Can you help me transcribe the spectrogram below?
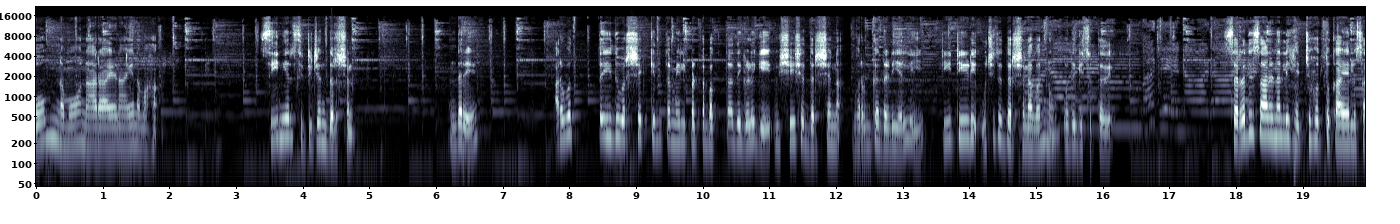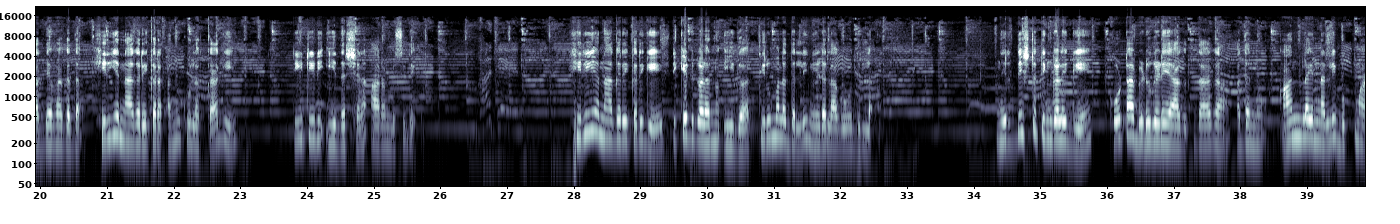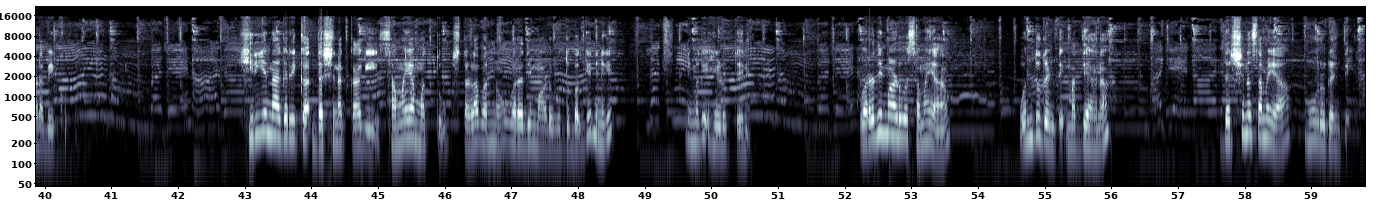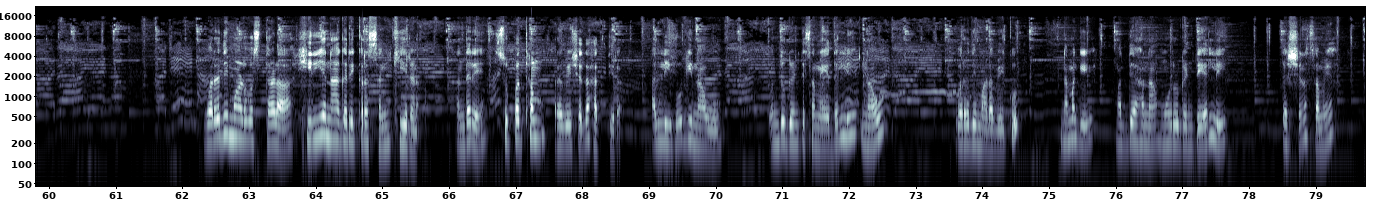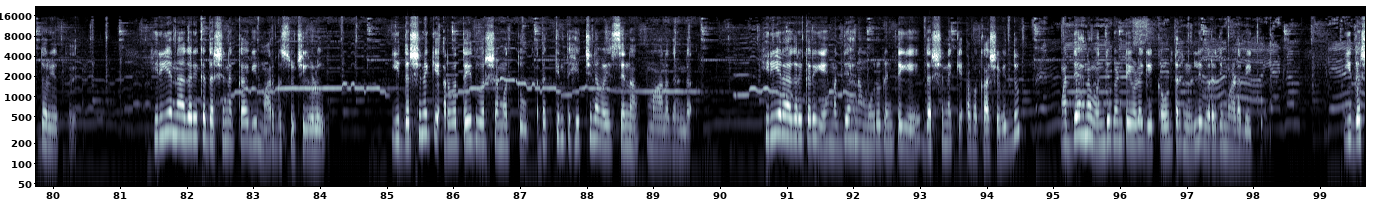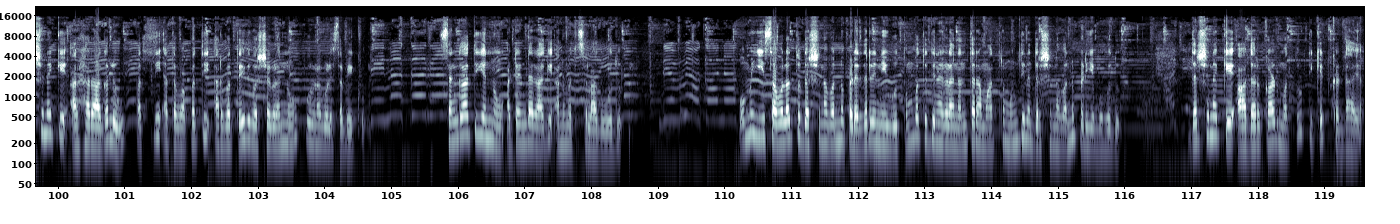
ಓಂ ನಮೋ ನಾರಾಯಣಾಯ ನಮಃ. Senior citizen darshan. ಅಂದರೆ ಅರವತ್ತೈದು ವರ್ಷಕ್ಕಿಂತ ಮೇಲ್ಪಟ್ಟ ಭಕ್ತಾದಿಗಳಿಗೆ ವಿಶೇಷ ದರ್ಶನ ವರ್ಗದಡಿಯಲ್ಲಿ ಟಿ ಟಿ ಡಿ ಉಚಿತ ದರ್ಶನವನ್ನು ಒದಗಿಸುತ್ತದೆ. ಸರದಿ ಸಾಲಿನಲ್ಲಿ ಹೆಚ್ಚು ಹೊತ್ತು ಕಾಯಲು ಸಾಧ್ಯವಾಗದ ಹಿರಿಯ ನಾಗರಿಕರ ಅನುಕೂಲಕ್ಕಾಗಿ ಟಿ ಟಿ ಡಿ ಈ ದರ್ಶನ ಆರಂಭಿಸಿದೆ. ಹಿರಿಯ ನಾಗರಿಕರಿಗೆ ಟಿಕೆಟ್ಗಳನ್ನು ಈಗ ತಿರುಮಲದಲ್ಲಿ ನೀಡಲಾಗುವುದಿಲ್ಲ. ನಿರ್ದಿಷ್ಟ ತಿಂಗಳಿಗೆ ಕೋಟಾ ಬಿಡುಗಡೆಯಾದಾಗ ಅದನ್ನು ಆನ್ಲೈನ್ನಲ್ಲಿ ಬುಕ್ ಮಾಡಬೇಕು. ಹಿರಿಯ ನಾಗರಿಕ ದರ್ಶನಕ್ಕಾಗಿ ಸಮಯ ಮತ್ತು ಸ್ಥಳವನ್ನು ವರದಿ ಮಾಡುವುದು ಬಗ್ಗೆ ನಿನಗೆ ನಿಮಗೆ ಹೇಳುತ್ತೇನೆ. ವರದಿ ಮಾಡುವ ಸಮಯ ಒಂದು ಗಂಟೆ ಮಧ್ಯಾಹ್ನ ದರ್ಶನ ಸಮಯ ಮೂರು ಗಂಟೆ. ವರದಿ ಮಾಡುವ ಸ್ಥಳ ಹಿರಿಯ ನಾಗರಿಕರ ಸಂಕೀರ್ಣ, ಅಂದರೆ ಸುಪಥಂ ಪ್ರವೇಶದ ಹತ್ತಿರ. ಅಲ್ಲಿ ಹೋಗಿ ನಾವು ಒಂದು ಗಂಟೆ ಸಮಯದಲ್ಲಿ ನಾವು ವರದಿ ಮಾಡಬೇಕು. ನಮಗೆ ಮಧ್ಯಾಹ್ನ ಮೂರು ಗಂಟೆಯಲ್ಲಿ ದರ್ಶನ ಸಮಯ ದೊರೆಯುತ್ತದೆ. ಹಿರಿಯ ನಾಗರಿಕ ದರ್ಶನಕ್ಕಾಗಿ ಮಾರ್ಗಸೂಚಿಗಳು ಈ ದರ್ಶನಕ್ಕೆ ಅರವತ್ತೈದು ವರ್ಷ ಮತ್ತು ಅದಕ್ಕಿಂತ ಹೆಚ್ಚಿನ ವಯಸ್ಸಿನ ಮಾನದಂಡ. ಹಿರಿಯ ನಾಗರಿಕರಿಗೆ ಮಧ್ಯಾಹ್ನ ಮೂರು ಗಂಟೆಗೆ ದರ್ಶನಕ್ಕೆ ಅವಕಾಶವಿದ್ದು, ಮಧ್ಯಾಹ್ನ ಒಂದು ಗಂಟೆಯೊಳಗೆ ಕೌಂಟರ್ನಲ್ಲಿ ವರದಿ ಮಾಡಬೇಕು. ಈ ದರ್ಶನಕ್ಕೆ ಅರ್ಹರಾಗಲು ಪತ್ನಿ ಅಥವಾ ಪತಿ ಅರವತ್ತೈದು ವರ್ಷಗಳನ್ನು ಪೂರ್ಣಗೊಳಿಸಬೇಕು. ಸಂಗಾತಿಯನ್ನು ಅಟೆಂಡರ್ ಆಗಿ ಅನುಮತಿಸಲಾಗುವುದು. ಒಮ್ಮೆ ಈ ಸವಲತ್ತು ದರ್ಶನವನ್ನು ಪಡೆದರೆ ನೀವು ತೊಂಬತ್ತು ದಿನಗಳ ನಂತರ ಮಾತ್ರ ಮುಂದಿನ ದರ್ಶನವನ್ನು ಪಡೆಯಬಹುದು. ದರ್ಶನಕ್ಕೆ ಆಧಾರ್ ಕಾರ್ಡ್ ಮತ್ತು ಟಿಕೆಟ್ ಕಡ್ಡಾಯ.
